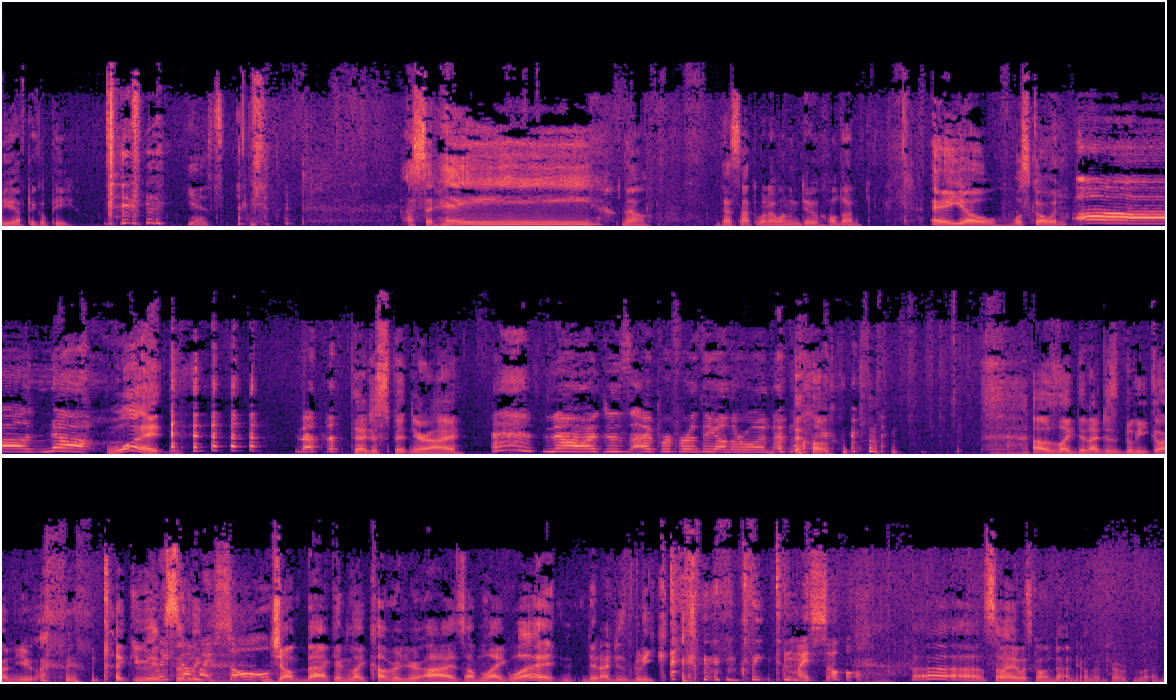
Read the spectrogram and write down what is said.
Do you have to go pee? Yes. I said, hey. No, that's not what I want to do. Hold on. Hey, yo, what's going? Oh no! What? Nothing. Did I just spit in your eye? No, I just I prefer the other one. Oh. I was like, did I just gleek on you? like you instantly my soul. jumped back and like covered your eyes. I'm like, what? Did I just gleek? Leaked in my soul. uh, so hey, what's going down here on the recovery button?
